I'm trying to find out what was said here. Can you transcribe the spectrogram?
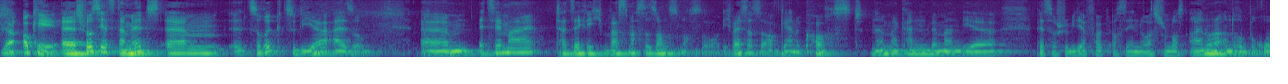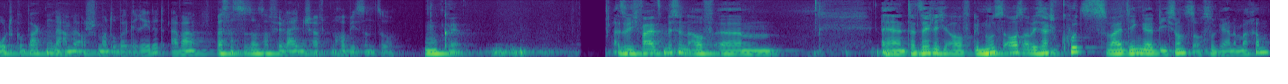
Ja. Okay, äh, Schluss jetzt damit. Ähm, äh, zurück zu dir. Also, ähm, erzähl mal tatsächlich, was machst du sonst noch so? Ich weiß, dass du auch gerne kochst. Ne? Man kann, wenn man dir per Social Media folgt, auch sehen, du hast schon das ein oder andere Brot gebacken. Da haben wir auch schon mal drüber geredet. Aber was hast du sonst noch für Leidenschaften, Hobbys und so? Okay. Also ich war jetzt ein bisschen auf ähm, äh, tatsächlich auf Genuss aus, aber ich sage kurz zwei Dinge, die ich sonst auch so gerne mache.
